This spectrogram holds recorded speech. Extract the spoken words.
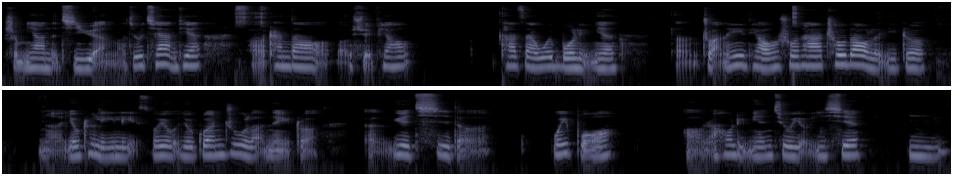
什么样的机缘了。就前两天，呃，看到雪飘他在微博里面，呃，转了一条说他抽到了一个。那尤克里里，所以我就关注了那个呃乐器的微博啊，然后里面就有一些嗯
